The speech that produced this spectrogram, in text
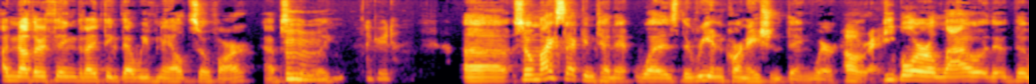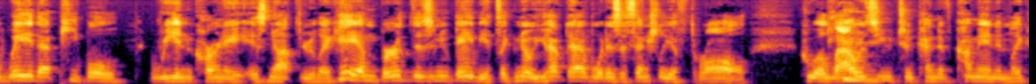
another thing that I think that we've nailed so far. Absolutely. Mhm. Agreed. Uh, so my second tenet was the reincarnation thing where Oh right. people are allowed the, the way that people reincarnate is not through like hey i'm birthed as a new baby it's like no you have to have what is essentially a thrall who allows Hmm. you to kind of come in and like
